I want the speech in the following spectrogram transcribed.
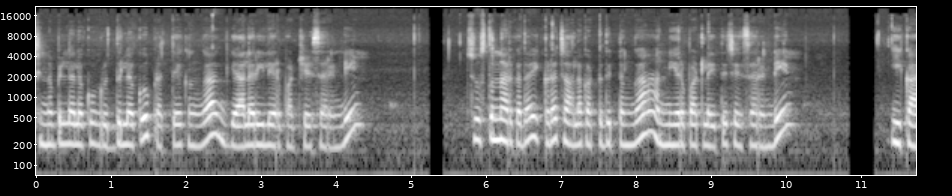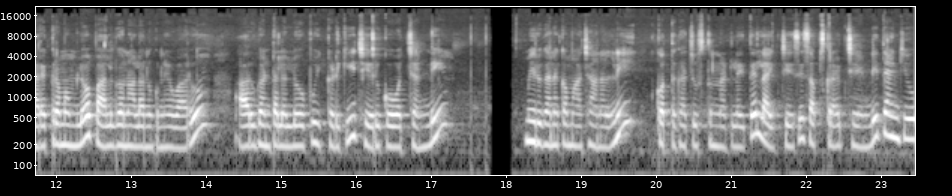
చిన్నపిల్లలకు వృద్ధులకు ప్రత్యేకంగా గ్యాలరీలు ఏర్పాటు చేశారండి. చూస్తున్నారు కదా ఇక్కడ చాలా కట్టుదిట్టంగా అన్ని ఏర్పాట్లు అయితే చేశారండి. ఈ కార్యక్రమంలో పాల్గొనాలనుకునేవారు ఆరు గంటల లోపు ఇక్కడికి చేరుకోవచ్చండి. మీరు గనక మా ఛానల్ని కొత్తగా చూస్తున్నట్లయితే లైక్ చేసి సబ్స్క్రైబ్ చేయండి. Thank you.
